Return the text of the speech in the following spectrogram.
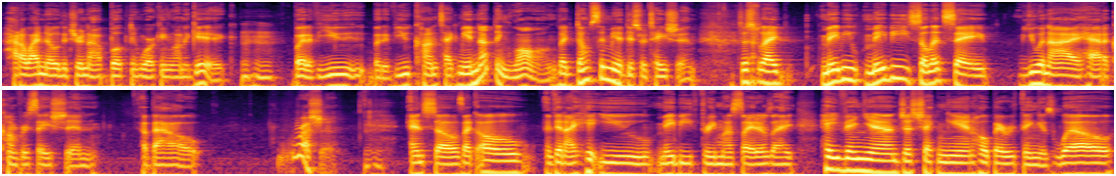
how do I know that you're not booked and working on a gig? Mm-hmm. But if you, but if you contact me and nothing long, like don't send me a dissertation, just like maybe, maybe. So let's say you and I had a conversation about Russia And so I was like, oh, and then I hit you maybe three months later. I was like, hey, Vinya, just checking in. Hope everything is well.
